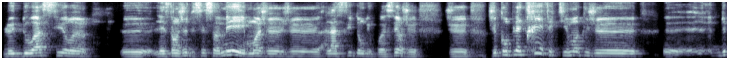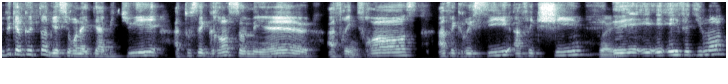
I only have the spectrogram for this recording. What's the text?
le doigt sur euh, les enjeux de ces sommets. Et moi, je, je, à la suite donc, du professeur, je, je, je compléterai effectivement que je, euh, depuis quelque temps, bien sûr, on a été habitué à tous ces grands sommets, hein, euh, Afrique-France, Afrique-Russie, Afrique-Chine. Et, effectivement,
